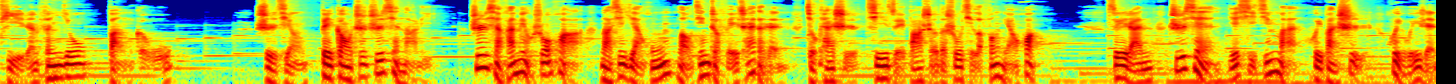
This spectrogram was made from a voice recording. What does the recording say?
替人分忧半个无。事情被告知知县那里，知县还没有说话，那些眼红老金这肥差的人就开始七嘴八舌的说起了风凉话。虽然知县也喜金满会办事会为人，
